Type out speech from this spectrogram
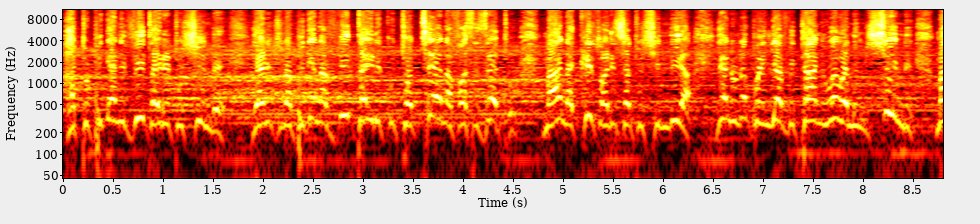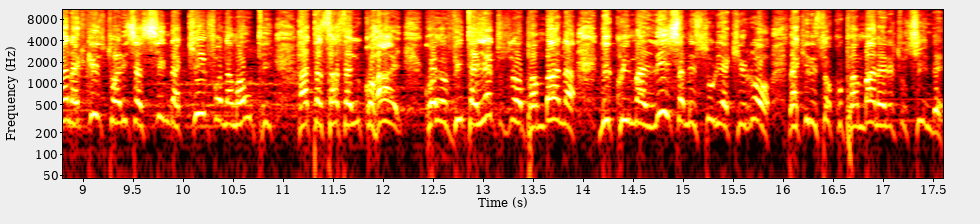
hatupigani vita ili tushinde, yaani tunapigana vita ili kuchochea nafasi zetu, maana Kristo alishatushindia. Yaani unapoingia vitani, wewe ni mshindi, maana Kristo alishashinda kifo na mauti, hata sasa yuko hai. Kwa hiyo vita yetu tunayopambana ni kuimarisha misuli ya kiroho, lakini sio kupambana ili tushinde,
